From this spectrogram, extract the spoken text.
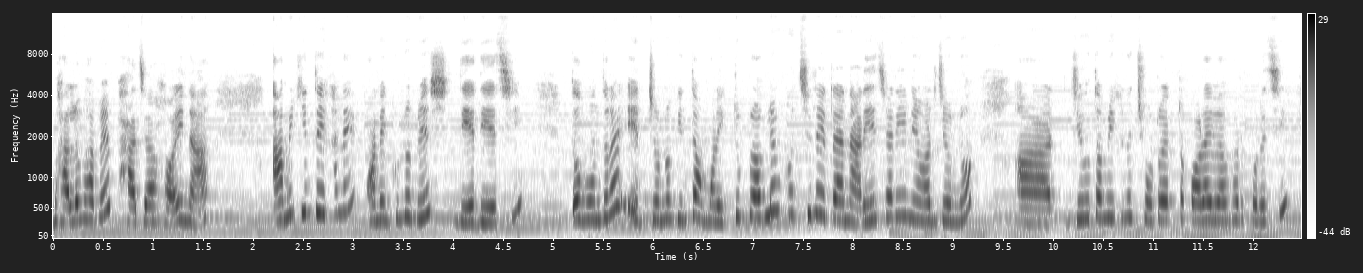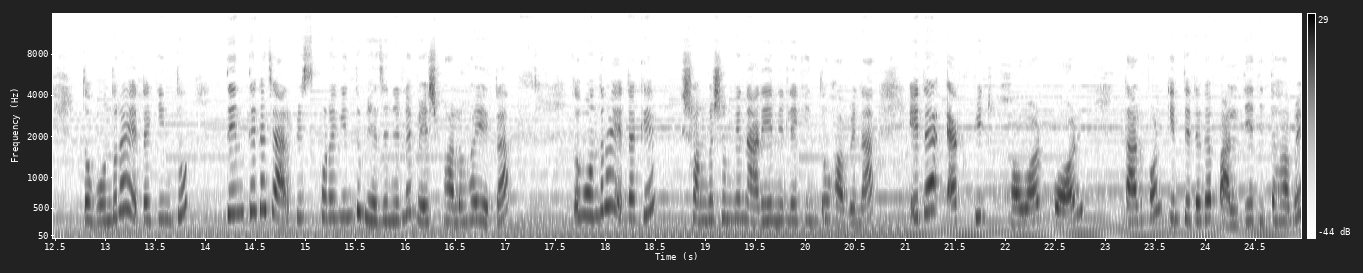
ভালোভাবে ভাজা হয় না। আমি কিন্তু এখানে অনেকগুলো বেশ দিয়ে দিয়েছি। তো বন্ধুরা, এর জন্য কিন্তু আমার একটু প্রবলেম হচ্ছিল এটা নাড়িয়ে চাড়িয়ে নেওয়ার জন্য। আর যেহেতু আমি এখানে ছোট একটা কড়াই ব্যবহার করেছি, তো বন্ধুরা, এটা কিন্তু তিন থেকে চার পিস করে কিন্তু ভেজে নিলে বেশ ভালো হয় এটা। তো বন্ধুরা, এটাকে সঙ্গে সঙ্গে নাড়িয়ে নিলে কিন্তু হবে না। এটা এক ফিট হওয়ার পর তারপর কিন্তু এটাকে পাল্টিয়ে দিতে হবে।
